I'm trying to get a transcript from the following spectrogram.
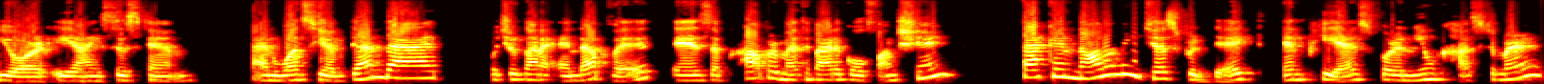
your AI system. And once you have done that, what you're going to end up with is a proper mathematical function that can not only just predict NPS for a new customer,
